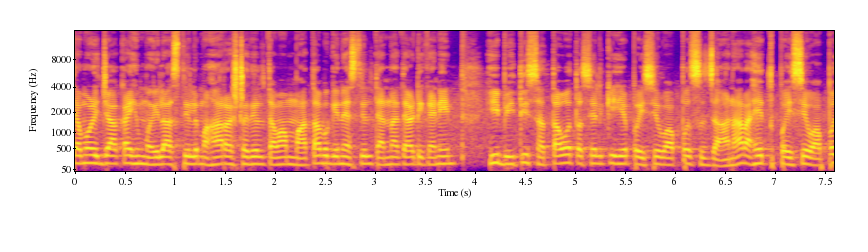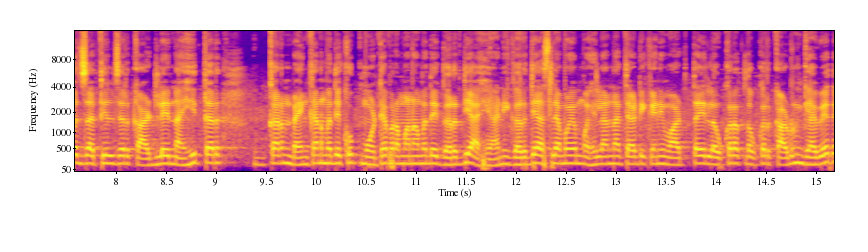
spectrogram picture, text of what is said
त्यामुळे ज्या काही महिला असतील महाराष्ट्रातील तमाम माता भगिनी असतील त्यांना त्या ठिकाणी ही भीती सतावत असेल की हे पैसे वापस जाणार आहेत. पैसे वापस जातील जर काढले नाही तर कारण बँकांमध्ये खूप मोठ्या प्रमाणामध्ये गर्दी आहे आणि गर्दी असल्यामुळे महिलांना त्या ठिकाणी वाट वाटतंय लवकरात लवकर काढून घ्यावेत.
